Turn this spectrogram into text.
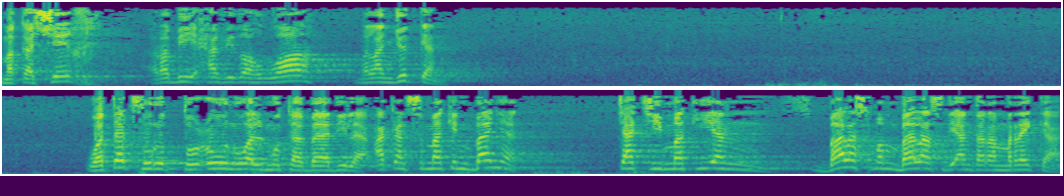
Maka Syekh Rabi Hafizahullah melanjutkan Watakfurut tu'un wal mutabadila akan semakin banyak caci makian balas membalas di antara mereka.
